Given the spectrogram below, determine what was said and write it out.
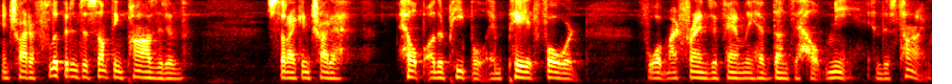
and try to flip it into something positive so that I can try to help other people and pay it forward for what my friends and family have done to help me in this time.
